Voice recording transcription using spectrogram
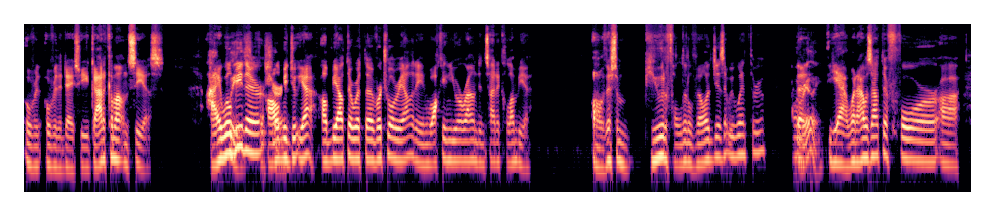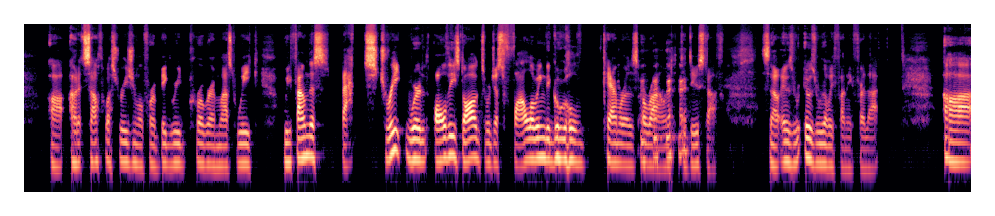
over over the day. So you got to come out and see us. I will be there. for I'll be do yeah, I'll be out there with the virtual reality and walking you around inside of Colombia. Oh, there's some beautiful little villages that we went through. oh, that- really? Yeah, when I was out there for uh, uh, out at Southwest Regional for a big read program last week, we found this back street where all these dogs were just following the Google cameras around to do stuff. So it was it was really funny for that. Uh,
